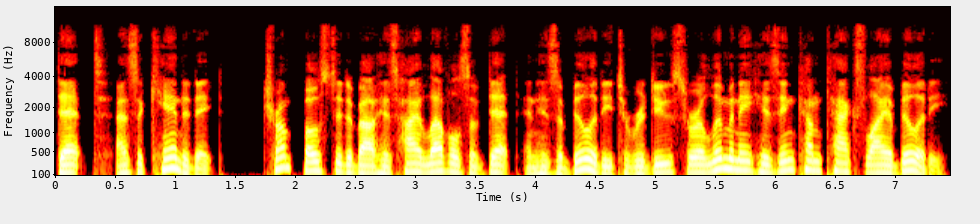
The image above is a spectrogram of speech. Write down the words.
debt. As a candidate, Trump boasted about his high levels of debt and his ability to reduce or eliminate his income tax liability,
